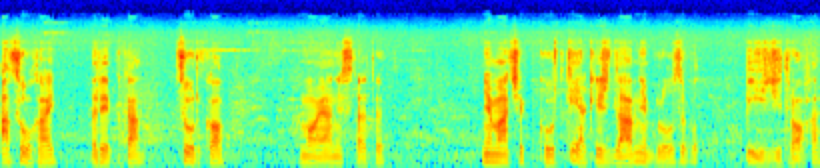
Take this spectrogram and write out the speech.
A słuchaj, rybka, córko, moja niestety. Nie macie kurtki jakiejś dla mnie, bluzy, bo piździ trochę.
